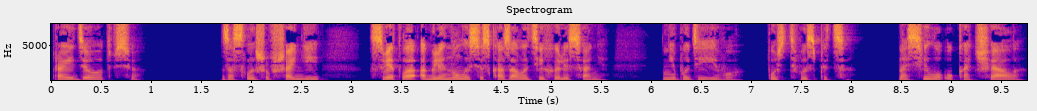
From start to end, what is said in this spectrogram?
Пройдет все. Заслышав шаги, Светла оглянулась и сказала тихо Лисане: "Не буди его, пусть выспится". На силу укачала.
